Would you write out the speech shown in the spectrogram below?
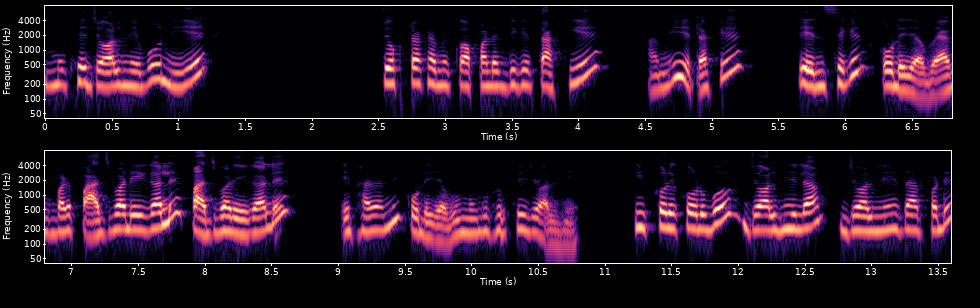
মুখে জল নেব, নিয়ে চোখটাকে আমি কপালের দিকে তাকিয়ে আমি এটাকে টেন সেকেন্ড করে যাব। একবার পাঁচবার এগালে পাঁচবার এগালে এভাবে আমি করে যাব মুখ ভর্তি জল নিয়ে। কী করে করব? জল নিলাম, জল নিয়ে তারপরে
